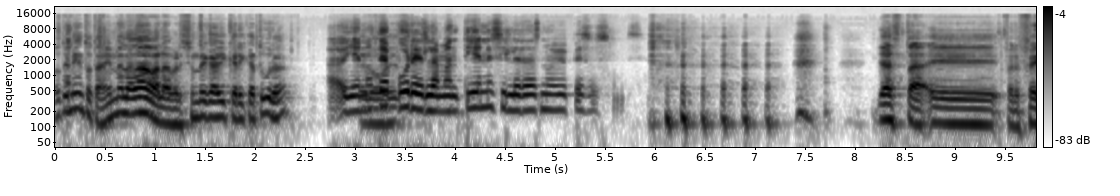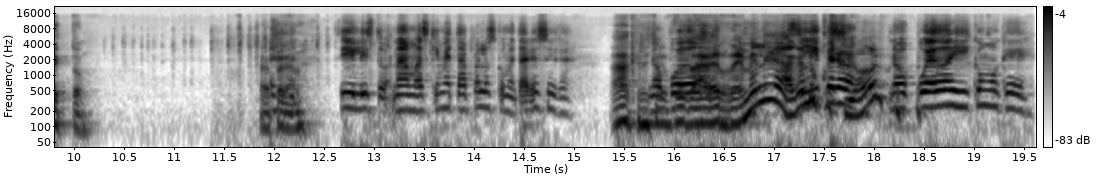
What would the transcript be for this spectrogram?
No te miento, también me la daba la versión de Gaby Caricatura. Oye, no te es- apures, la mantienes y le das nueve pesos. Ya está, eh, perfecto. A ver, espérame. Sí, listo. Nada más que me tapa los comentarios, oiga. Ah, que No pues, puedo- a ver, rémele, haga sí, pero no puedo ahí como que...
